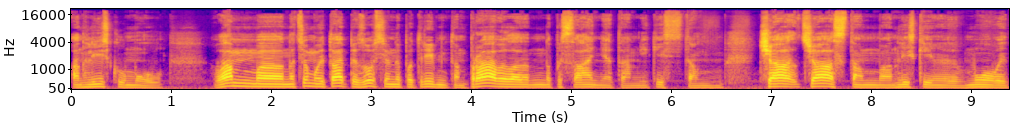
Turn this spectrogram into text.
англійську мову. Вам е, на цьому етапі зовсім не потрібні там правила написання, там якийсь там час, час там англійської мови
